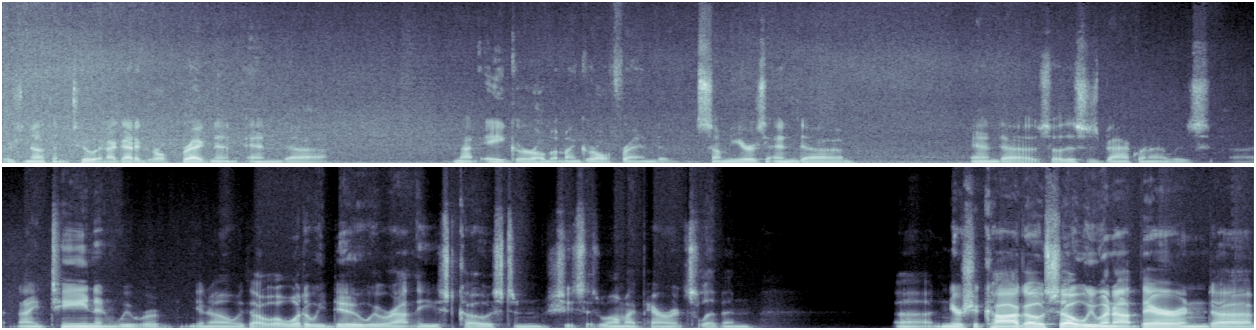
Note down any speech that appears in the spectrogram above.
There's nothing to it. I got a girl pregnant, and uh, not a girl, but my girlfriend of some years, and uh, and uh, so this was back when I was uh, 19, and we were, you know, we thought, well, what do we do? We were out in the East Coast, and she says, well, my parents live in uh, near Chicago, so we went out there, and uh,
